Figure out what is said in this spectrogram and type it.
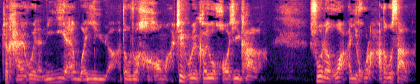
这开会的你一言我一语啊，都说：“好嘛，这回可有好戏看了。”说这话一呼啦都散了。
